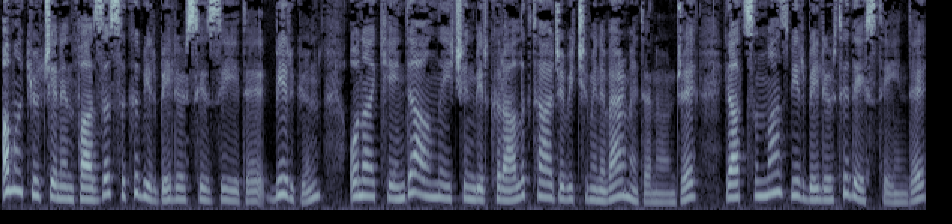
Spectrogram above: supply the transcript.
Ama külçenin fazla sıkı bir belirsizliği de bir gün ona kendi alnı için bir krallık tacı biçimini vermeden önce yatsınmaz bir belirti desteğinde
